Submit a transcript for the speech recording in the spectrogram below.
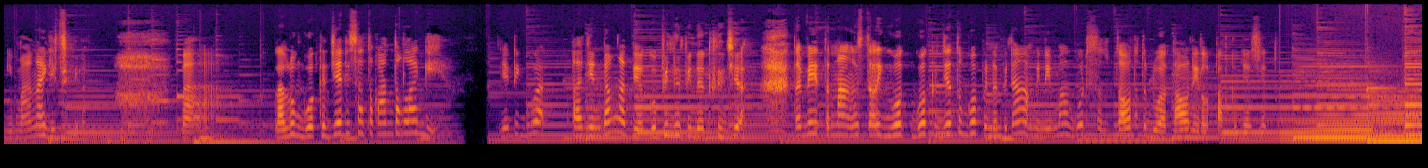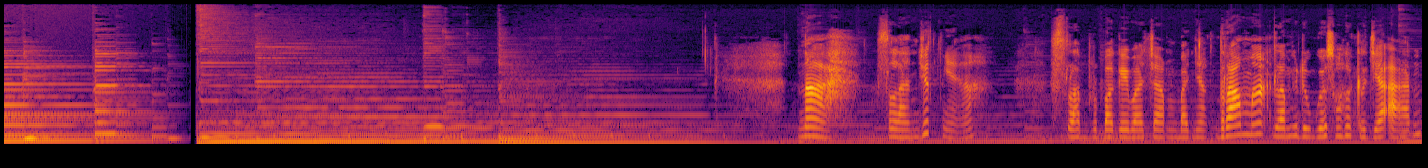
gimana gitu ya. Nah lalu gue kerja di satu kantor lagi. Jadi gue rajin banget ya gue pindah-pindah kerja. Tapi tenang setelah gue gue kerja tuh gue pindah-pindah minimal gue satu tahun atau dua tahun di lepas kerja situ Nah, selanjutnya setelah berbagai macam banyak drama dalam hidup gue soal kerjaan,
